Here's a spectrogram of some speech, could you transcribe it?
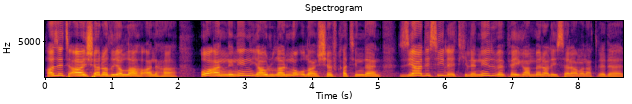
Hazreti Ayşe radıyallahu anha o annenin yavrularına olan şefkatinden ziyadesiyle etkilenir ve Peygamber aleyhisselama nakleder.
